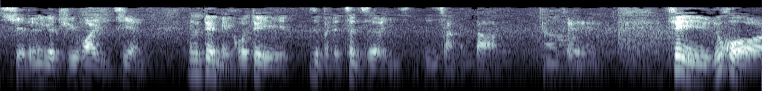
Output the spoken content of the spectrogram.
写的那个菊花一剑。那个对美国对日本的政策影影响很大的，对，所以如果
